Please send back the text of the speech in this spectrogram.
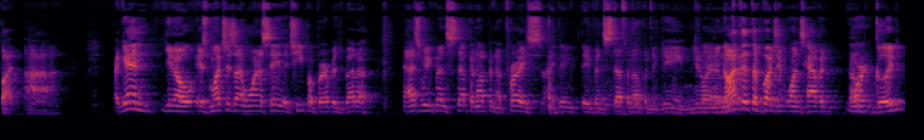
but uh, again, you know, as much as I want to say the cheaper bourbon's better, as we've been stepping up in the price, I think they've been stepping up in the game. You know what I mean? Not that the budget ones haven't weren't good.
